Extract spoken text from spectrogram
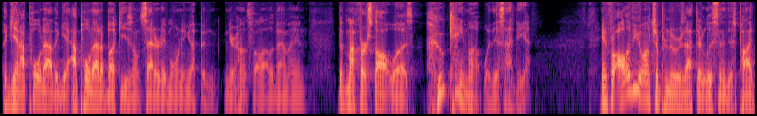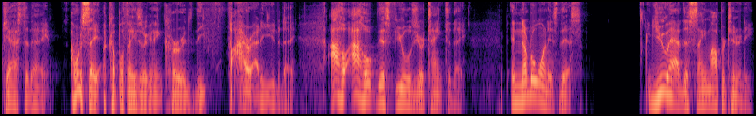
Again, I pulled out of the I pulled out of Buc-ee's on Saturday morning up in near Huntsville, Alabama, and the, my first thought was, who came up with this idea? And for all of you entrepreneurs out there listening to this podcast today, I want to say a couple things that are going to encourage the fire out of you today. I, ho- I hope this fuels your tank today. And number one is this you have the same opportunity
